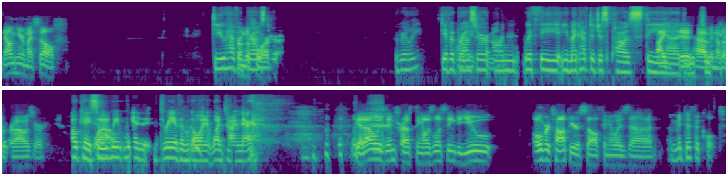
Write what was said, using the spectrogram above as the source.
now I'm hearing myself. Do you have a browser? Before. Really? Do you have a browser on with the? You might have to just pause the. I uh, did have another browser. Okay, so wow. we, we had three of them going at one time there. yeah, that was interesting. I was listening to you over top of yourself, and it was uh, a bit difficult.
